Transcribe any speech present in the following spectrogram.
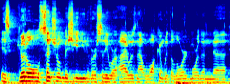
is good old Central Michigan University where I was not walking with the Lord more than uh,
